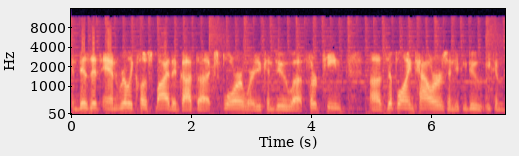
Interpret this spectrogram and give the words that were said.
and visit. And really close by, they've got uh, Xplor where you can do uh, 13 uh, zip line towers, and you can do you can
